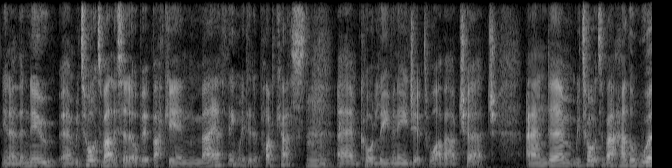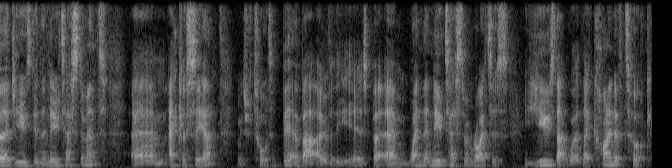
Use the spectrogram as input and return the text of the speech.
you know, the new, um, we talked about this a little bit back in May, I think. We did a podcast Mm. um, called Leaving Egypt, What About Church? And um, we talked about how the word used in the New Testament, um, ecclesia, which we've talked a bit about over the years, but um, when the New Testament writers used that word, they kind of took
